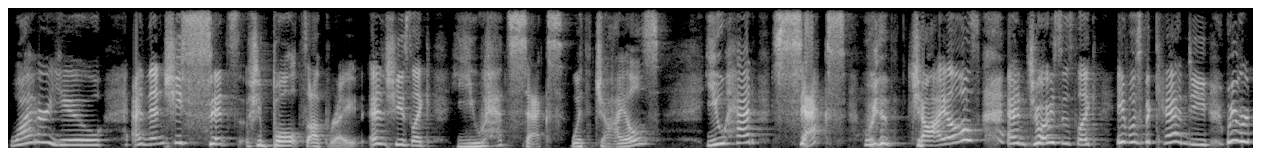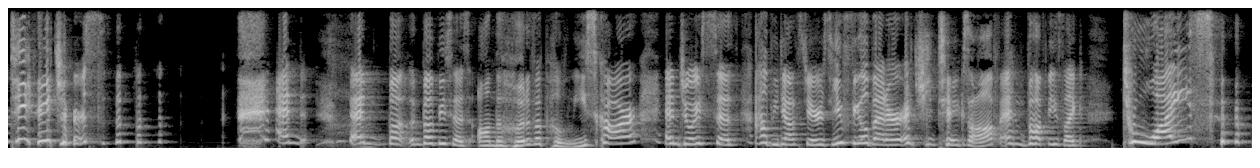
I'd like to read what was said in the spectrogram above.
Why are you? And then she sits, she bolts upright, and she's like, You had sex with Giles? You had sex with Giles? And Joyce is like, It was the candy. We were teenagers. and and Bu- Buffy says, On the hood of a police car? And Joyce says, I'll be downstairs. You feel better. And she takes off. And Buffy's like, Twice?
